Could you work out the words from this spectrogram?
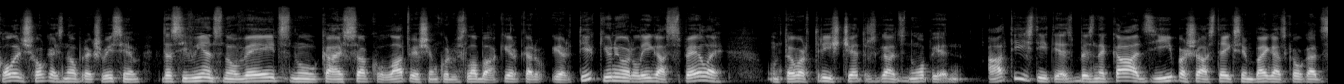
koledžas hokejs nav priekš visiem. Tas ir viens no veidiem, nu, kā jau saku, latviešiem, kur vislabāk ir, ka ir tiek junioru līgās spēlē, un tev var 3-4 gadus nopietni attīstīties bez nekādas īpašās, teiksim, baigās kaut kādas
